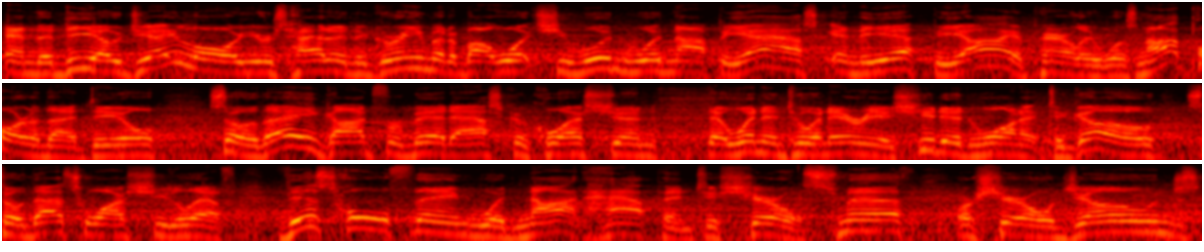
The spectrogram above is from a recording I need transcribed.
and the DOJ lawyers had an agreement about what she would and would not be asked, and the FBI apparently was not part of that deal. So they, God forbid, asked a question that went into an area she didn't want it to go. So that's why she left. This whole thing would not happen to Cheryl Smith or Cheryl Jones,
